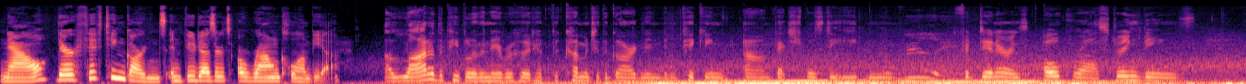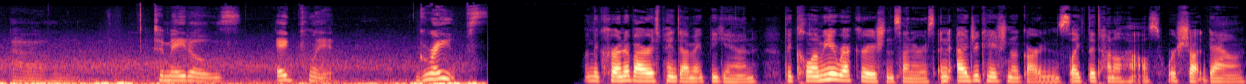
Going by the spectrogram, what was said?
Now, there are 15 gardens in food deserts around Columbia. A lot of the people in the neighborhood have come into the garden and been picking um, vegetables to eat and really? for dinner and okra, string beans, um, tomatoes, eggplant, grapes. When the coronavirus pandemic began, the Columbia Recreation Centers and educational gardens like the Tunnel House were shut down.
